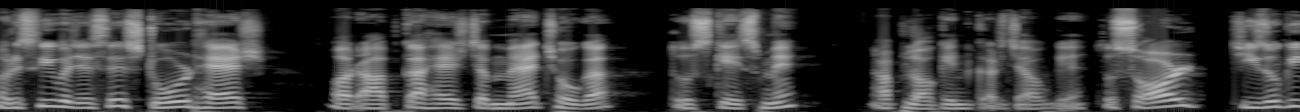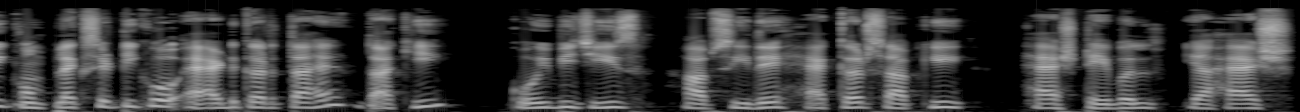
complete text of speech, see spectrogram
और इसी वजह से स्टोर्ड हैश और आपका हैश जब मैच होगा तो उस केस में आप लॉग इन कर जाओगे। तो सॉल्ट चीज़ों की कॉम्प्लेक्सिटी को ऐड करता है ताकि कोई भी चीज़ आप सीधे हैकर्स आपकी हैश टेबल या हैश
